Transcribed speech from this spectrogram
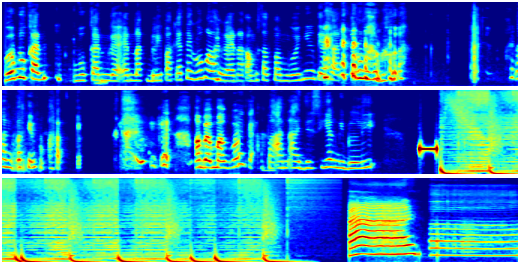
gue bukan bukan nggak enak beli paketnya gue malah nggak enak sama satpam gue yang tiap hari ke rumah gue nganterin paket kayak sampai emak gue kayak apaan aja sih yang dibeli? Hai, eh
